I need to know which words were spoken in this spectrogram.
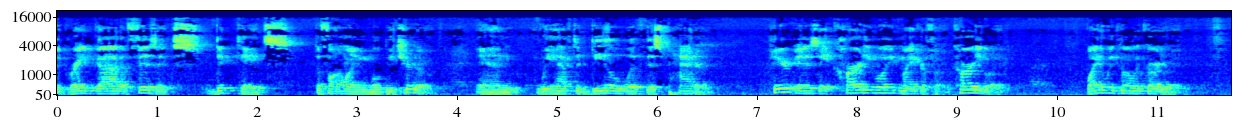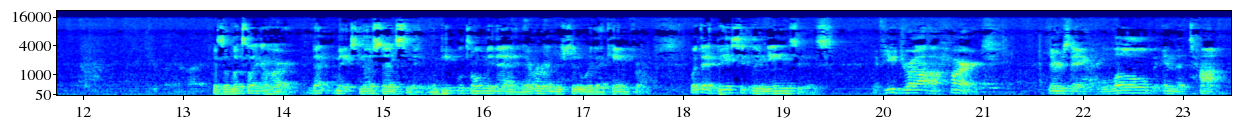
the great God of physics dictates the following will be true. And we have to deal with this pattern. Here is a cardioid microphone. Cardioid. Why do we call it cardioid? Because it looks like a heart. That makes no sense to me. When people told me that, I never understood where that came from. What that basically means is if you draw a heart, there's a lobe in the top.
